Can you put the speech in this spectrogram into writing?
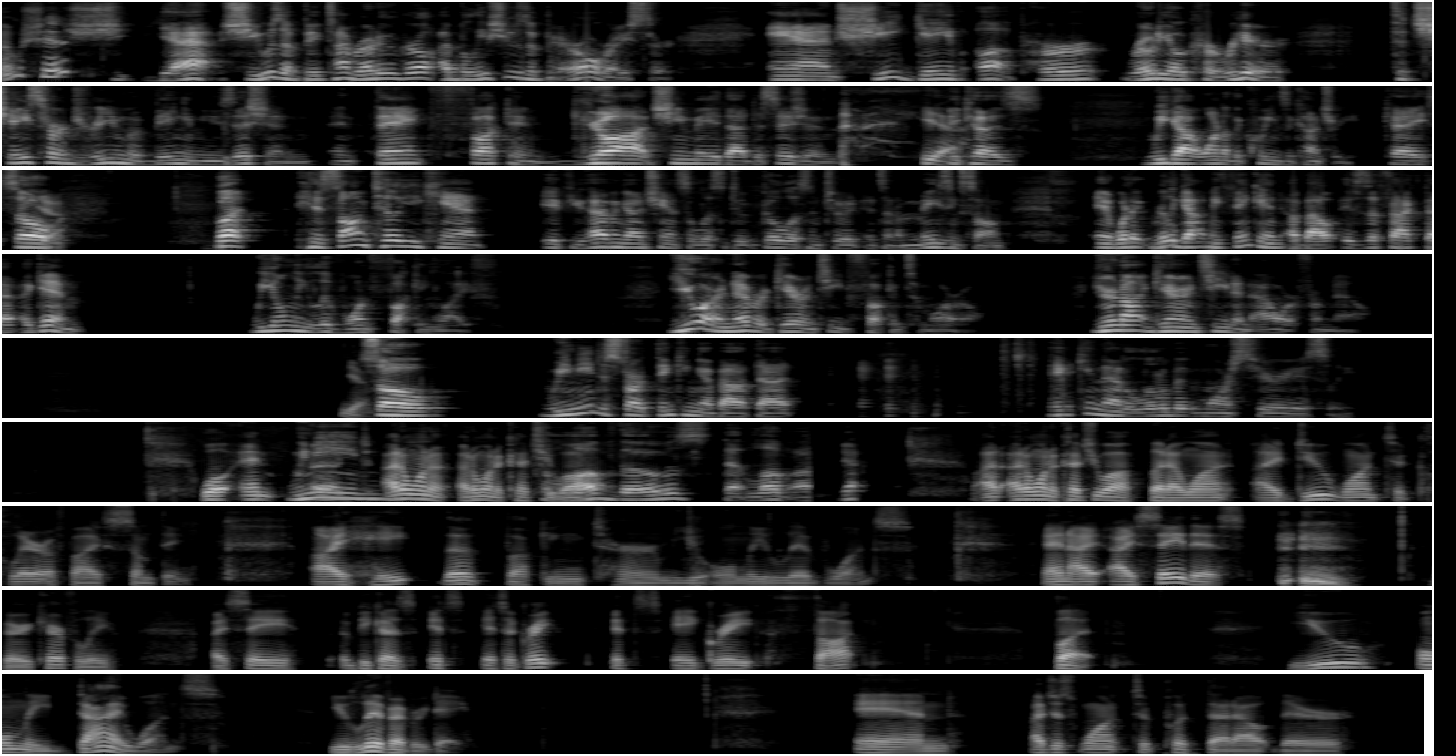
no shit. She, yeah, she was a big time rodeo girl. I believe she was a barrel racer, and she gave up her rodeo career to chase her dream of being a musician. And thank fucking God she made that decision Yeah, because we got one of the queens of country. Okay, so, Yeah. but his song "Till You Can't," if you haven't got a chance to listen to it, go listen to it. It's an amazing song. And what it really got me thinking about is the fact that again, we only live one fucking life. You are never guaranteed fucking tomorrow. You're not guaranteed an hour from now. Yeah. So we need to start thinking about that, taking that a little bit more seriously. Well, and We uh, need I don't want to. I don't want to cut To you love those that love us. Yeah. I, I don't want to cut you off, but I want. I do want to clarify something. I hate the fucking term "you only live once," and I I say this very carefully. I say because it's it's a great it's a great thought, but you only die once. You live every day. And I just want to put that out there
